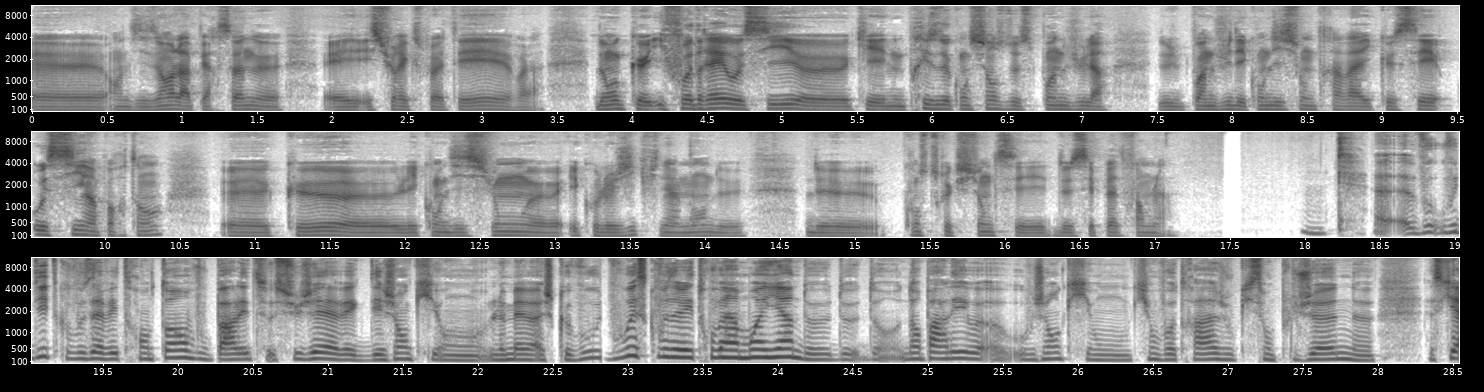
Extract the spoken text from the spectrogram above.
euh, en disant la personne euh, est, est, surexploitée. Voilà. Donc euh, il faudrait aussi euh, qu'il y ait une prise de conscience de ce point de vue-là, du point de vue des conditions de travail, que c'est aussi important euh, que les conditions écologiques finalement de, construction de ces plateformes-là. Euh, vous, dites que vous avez 30 ans, vous parlez de ce sujet avec des gens qui ont le même âge que vous. Vous, est-ce que vous avez trouvé un moyen d'en de, de, parler aux gens qui ont, votre âge ou qui sont plus jeunes? Est-ce qu'il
